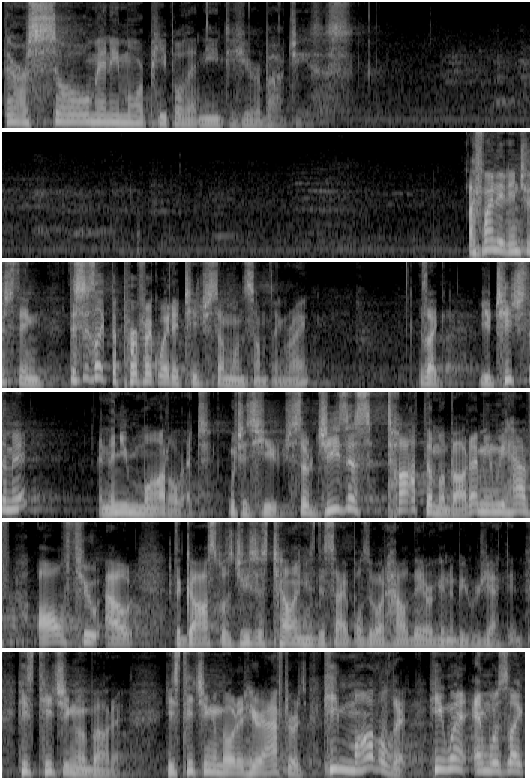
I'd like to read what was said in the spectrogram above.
There are so many more people that need to hear about Jesus. I find it interesting. This is like the perfect way to teach someone something, right? It's like you teach them it, and then you model it, which is huge. So Jesus taught them about it. I mean, we have all throughout the Gospels Jesus telling his disciples about how they are going to be rejected. He's teaching them about it. He's teaching them about it here afterwards. He modeled it. He went and was like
